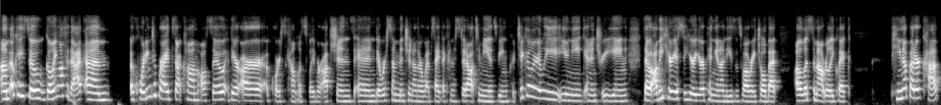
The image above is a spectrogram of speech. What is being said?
um, okay, so going off of that, um, according to brides.com, also there are of course countless flavor options, and there were some mentioned on their website that kind of stood out to me as being particularly unique and intriguing. So I'll be curious to hear your opinion on these as well, Rachel. But I'll list them out really quick. Peanut butter cup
